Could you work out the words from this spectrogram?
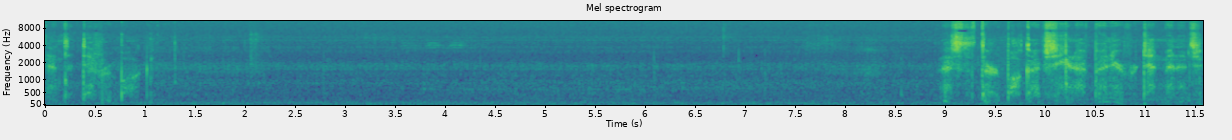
That's a different book. That's the third book I've seen. I've been here for 10 minutes.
